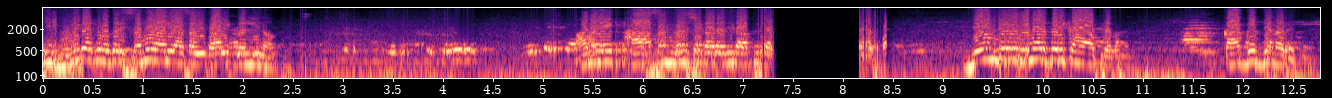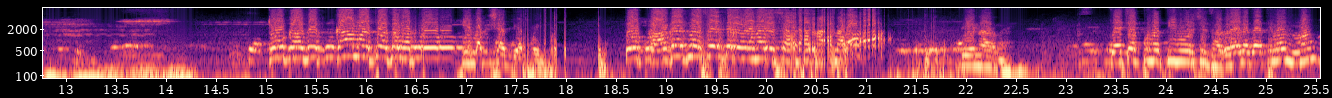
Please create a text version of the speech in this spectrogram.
ही भूमिका कुठेतरी समोर आली असावी बारीक गल्लीनं आणि हा संघर्ष कदाचित आपल्या देऊन देऊन घेणार तरी काय आपल्याला? कागद देणार आहे. तो कागद का महत्त्वाचा वाटतो हे लक्षात घ्या पहिले. तो कागद नसेल तर येणारे साधारण आपल्याला देणार नाही. त्याच्यात पुन्हा तीन वर्ष झगडायला जातील मग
